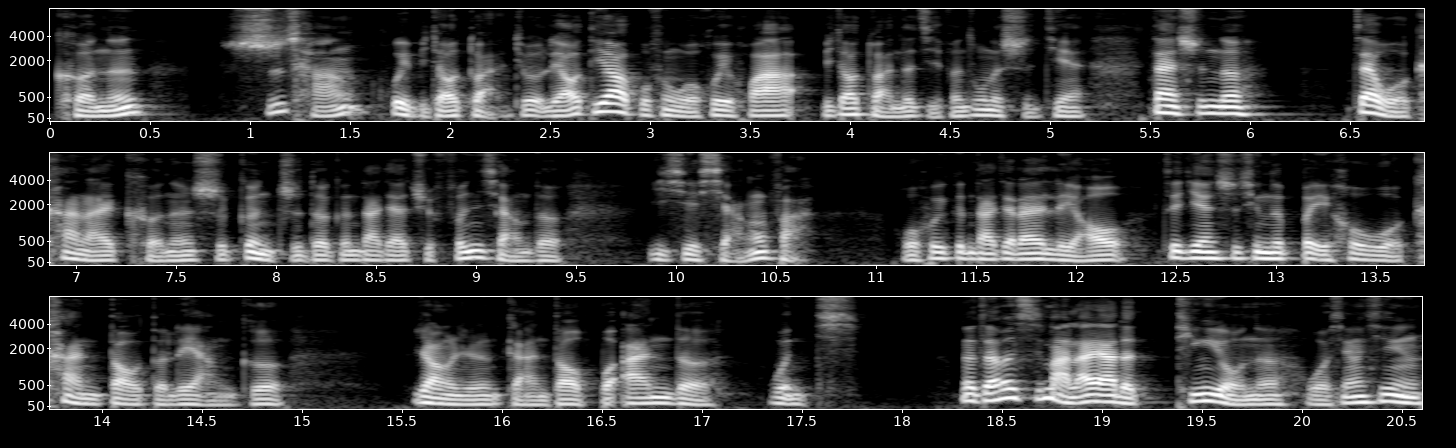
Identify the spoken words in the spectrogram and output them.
可能时长会比较短，就聊第二部分我会花比较短的几分钟的时间，但是呢。在我看来，可能是更值得跟大家去分享的一些想法。我会跟大家来聊这件事情的背后，我看到的两个让人感到不安的问题。那咱们喜马拉雅的听友呢，我相信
